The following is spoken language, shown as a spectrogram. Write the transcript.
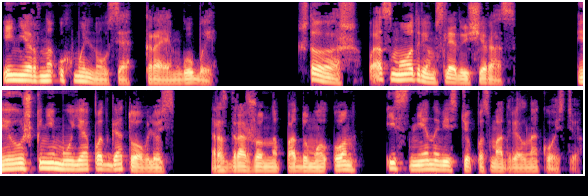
и нервно ухмыльнулся краем губы. Что ж, посмотрим в следующий раз. И уж к нему я подготовлюсь, раздраженно подумал он и с ненавистью посмотрел на Костю.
